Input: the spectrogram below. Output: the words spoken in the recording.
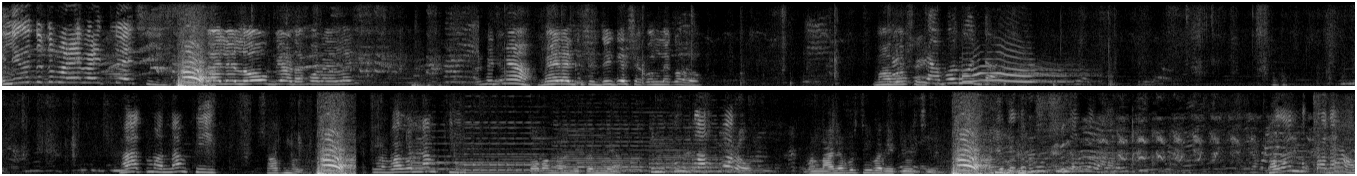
এলিও তো তোমার এই বাড়িতে রয়েছি তাইলে লো বিয়াটা আরফিট মেয়েরা কিছু জিজ্ঞাসা করলে করো। মা বসে মা তোমার নাম কি স্বপ্ন তোমার বাবার নাম কি বাবার নাম মিয়া তুমি কোন ক্লাস পড়ো আমার নাইনে পড়ছি এবার এটি হচ্ছে ভাগান মুখটা দেখাও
